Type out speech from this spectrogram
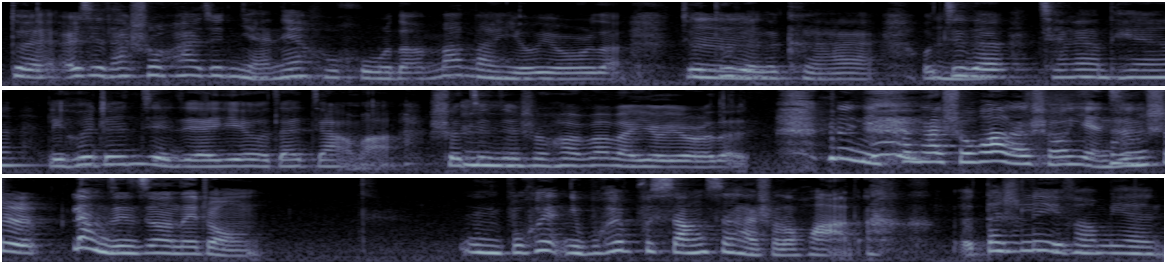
对，而且他说话就黏黏糊糊的，慢慢悠悠的，就特别的可爱。我记得前两天李慧珍姐姐也有在讲嘛，说俊俊说话慢慢悠悠的。对，你看他说话的时候，眼睛是亮晶晶的那种，你不会，你不会不相信他说的话的。呃，但是另一方面，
